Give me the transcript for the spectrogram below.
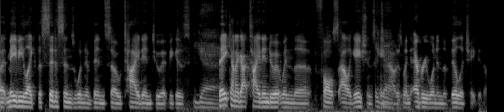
But maybe like the citizens wouldn't have been so tied into it because yeah. they kind of got tied into it when the false allegations came out. Is when everyone in the village hated him.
